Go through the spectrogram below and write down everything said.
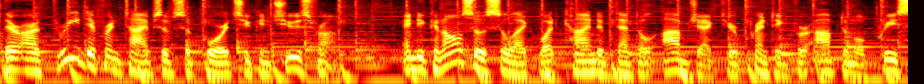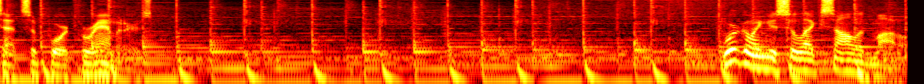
There are three different types of supports you can choose from, and you can also select what kind of dental object you're printing for optimal preset support parameters. We're going to select Solid Model,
